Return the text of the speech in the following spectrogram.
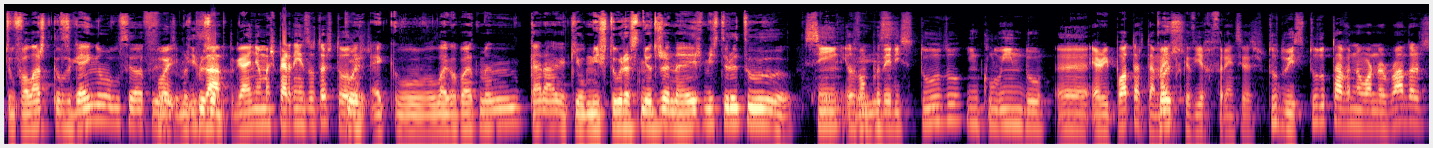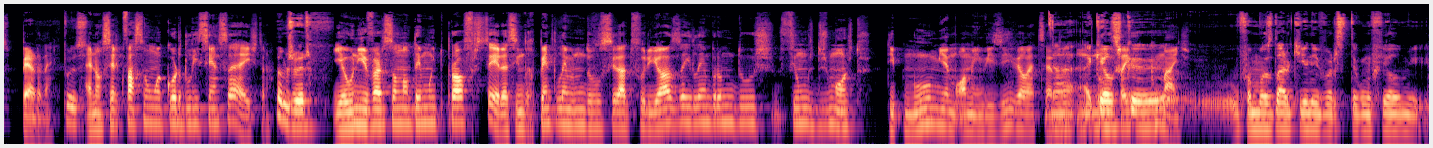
Tu falaste que eles ganham a velocidade. Foi, mas, exato, exemplo, ganham, mas perdem as outras todas. Pois, é que o Lego Batman, caraca, aquilo mistura Senhor dos Anéis, mistura tudo. Sim, eles vão é perder isso tudo, incluindo uh, Harry Potter também, pois. porque havia referências. Tudo isso, tudo que estava na Warner Brothers, perdem. Pois. A não ser que façam um acordo de licença extra. Vamos ver. E a Universal não tem muito para oferecer. Assim, de repente, lembro-me da Velocidade Furiosa e lembro-me dos filmes dos monstros. Tipo Múmia, Homem Invisível, etc. Ah, não, aqueles não que, que, mais. O famoso Dark Universe teve um filme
